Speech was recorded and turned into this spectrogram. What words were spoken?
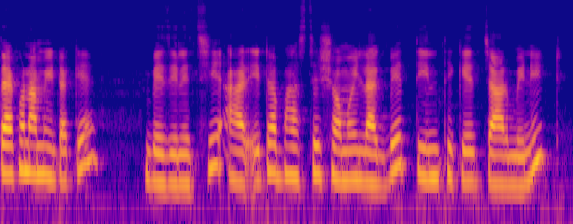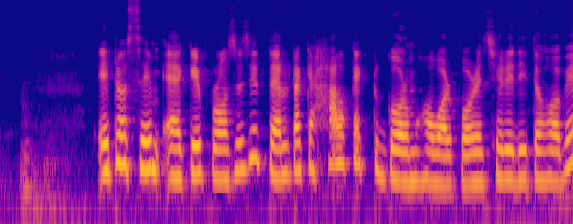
তো এখন আমি এটাকে বেজে নিচ্ছি। আর এটা ভাজতে সময় লাগবে তিন থেকে চার মিনিট। এটা সেম একই প্রসেসে তেলটাকে হালকা একটু গরম হওয়ার পরে ছেড়ে দিতে হবে।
